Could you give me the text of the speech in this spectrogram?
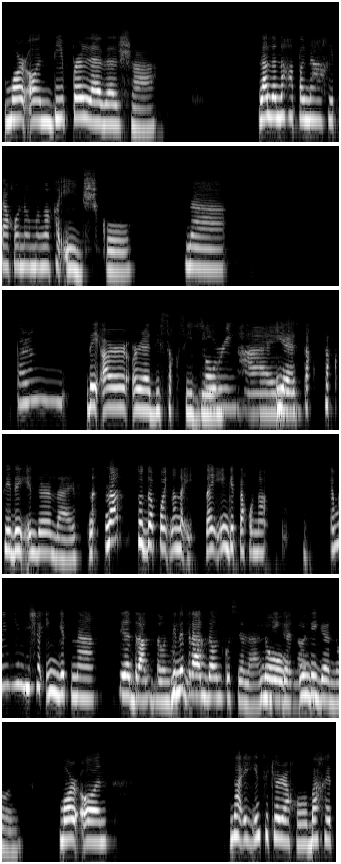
more on deeper level siya. Lalo na kapag nakakita ko ng mga ka-age ko na parang they are already succeeding. Soaring high. Yes, suc- succeeding in their life. Na, not to the point na nai- naiingit ako na, I mean, hindi siya ingit na Dinadrag down dinadrag sila. down ko sila. Hindi No, ganon. hindi ganon. More on, nai-insecure ako, bakit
